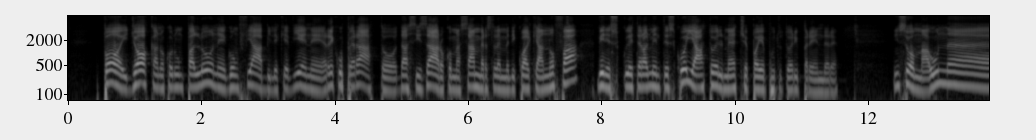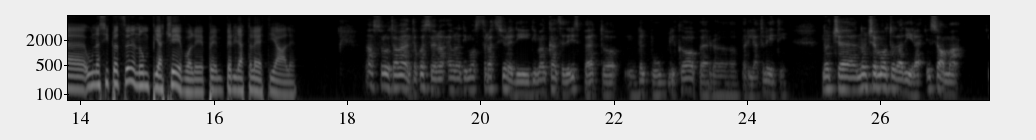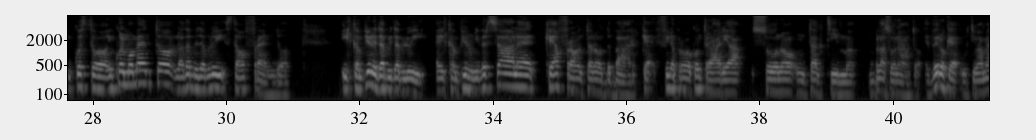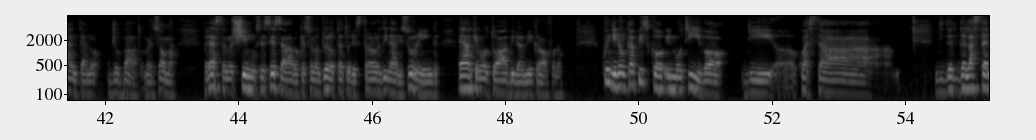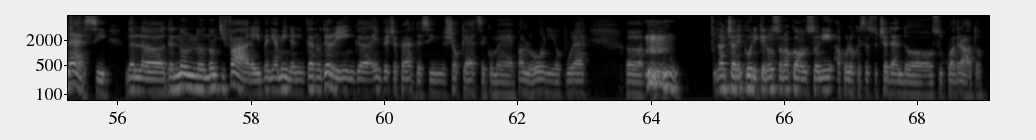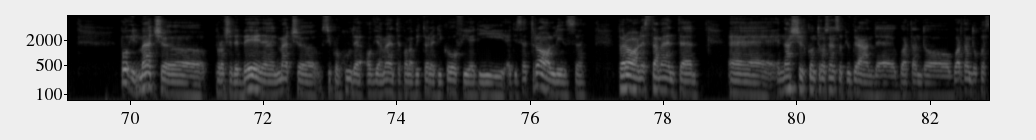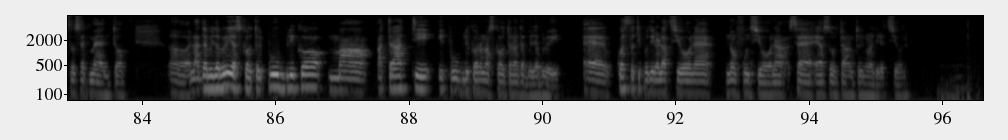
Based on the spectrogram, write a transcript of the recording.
Poi giocano con un pallone gonfiabile che viene recuperato da Cesaro come a SummerSlam di qualche anno fa, viene sc- letteralmente scuoiato e il match poi è potuto riprendere. Insomma, un, uh, una situazione non piacevole per, per gli atleti, Ale. Assolutamente, questa è una, è una dimostrazione di, di, mancanza di rispetto del pubblico per, per gli atleti. Non c'è, non c'è, molto da dire. Insomma, in, questo, in quel momento la WWE sta offrendo il campione WWE e il campione universale che affrontano The Bar, che fino a prova contraria sono un tag team blasonato. È vero che ultimamente hanno giobato, ma insomma restano Shimus e Cesaro che sono due lottatori straordinari sul ring e anche molto abili al microfono. Quindi non capisco il motivo di uh, questa di, de, dell'astenersi, del, del non, non, tifare i beniamini all'interno del ring e invece perdersi in sciocchezze come palloni oppure uh, lanciare cori che non sono consoni a quello che sta succedendo sul quadrato. Poi il match uh, procede bene, il match uh, si conclude ovviamente con la vittoria di Kofi e di, e di Seth Rollins, però onestamente eh, nasce il controsenso più grande guardando, guardando questo segmento. Uh, la WWE ascolta il pubblico, ma a tratti il pubblico non ascolta la WWE. E questo tipo di relazione non funziona se è soltanto in una direzione.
